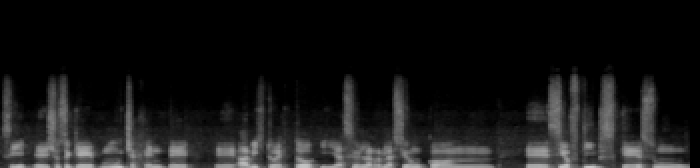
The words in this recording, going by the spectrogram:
¿sí? Eh, yo sé que mucha gente eh, ha visto esto y hace la relación con Sea of Thieves, que es un,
